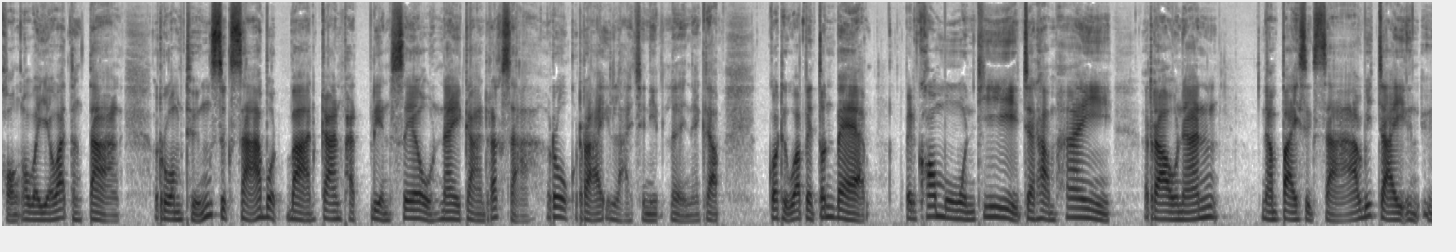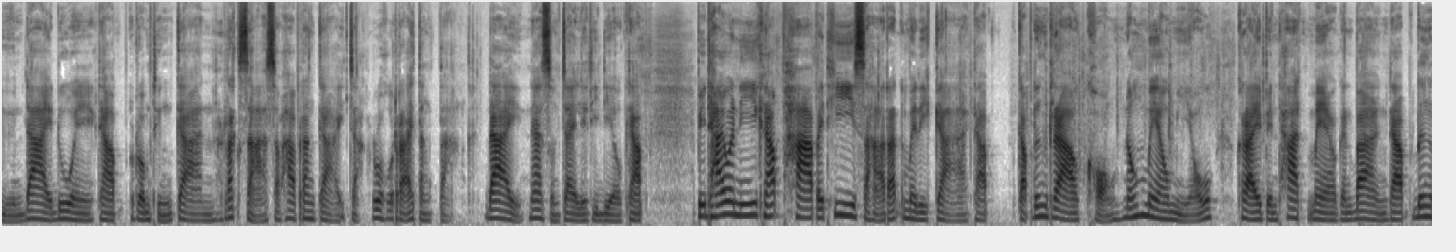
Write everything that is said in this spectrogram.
ของอวัยวะต่างๆ รวมถึงศึกษาบทบาทการผัดเปลี่ยนเซลล์ในการรักษาโรคร้ายหลายชนิดเลยนะครับ ก็ถือว่าเป็นต้นแบบเป็นข้อมูลที่จะทำให้เรานั้นนำไปศึกษาวิจัยอื่นๆ ได้ด้วยนะครับ รวมถึงการรักษาสภาพร่างกายจากโรคร้ายต่างๆ ได้น่าสนใจเลยทีเดียวครับปิดท้ายวันนี้ครับ พาไปที่สหรัฐอเมริกาครับ กับเรื่องราวของน้องแมวเหมียว ใครเป็นทาสแมวกันบ้างครับ เรื่อง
